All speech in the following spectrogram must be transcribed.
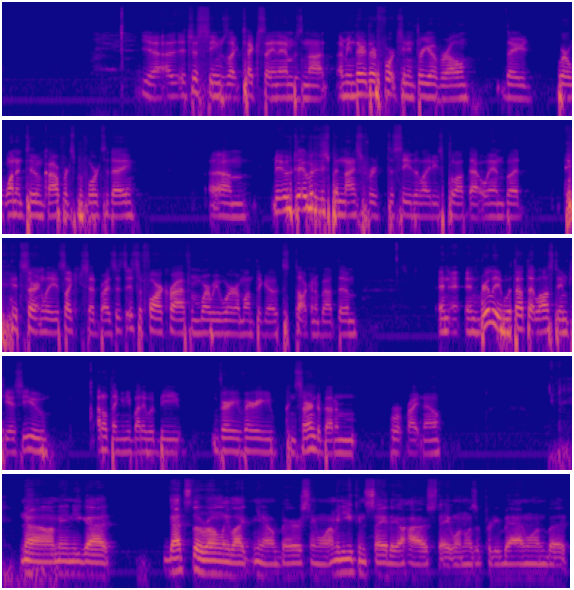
Yeah, uh, it just seems like Texas A&M is not. I mean, they're they're 14 and three overall. They were one and two in conference before today. Um, it would it would have just been nice for to see the ladies pull out that win, but it's certainly it's like you said, Bryce. It's it's a far cry from where we were a month ago talking about them. And and really, without that loss to MTSU, I don't think anybody would be very very concerned about them right now. No, I mean you got that's the only like you know embarrassing one. I mean you can say the Ohio State one was a pretty bad one, but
